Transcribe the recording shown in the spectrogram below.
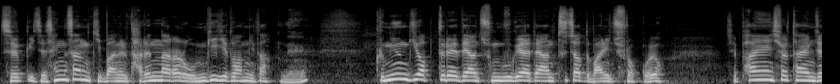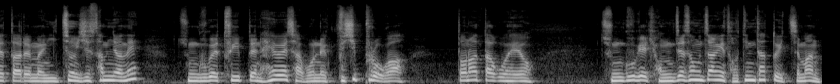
즉 이제 생산 기반을 다른 나라로 옮기기도 합니다. 네. 금융 기업들에 대한 중국에 대한 투자도 많이 줄었고요. 제 Financial Times에 따르면 2023년에 중국에 투입된 해외 자본의 90%가 떠났다고 해요. 중국의 경제 성장이 더딘 탓도 있지만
